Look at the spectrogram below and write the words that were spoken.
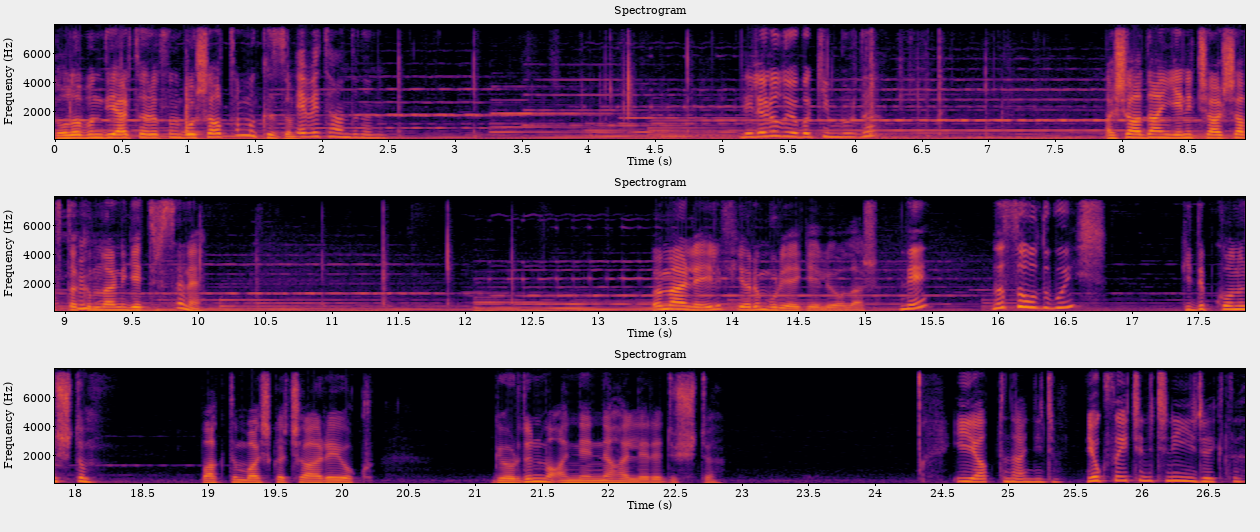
Dolabın diğer tarafını boşalttın mı kızım? Evet Handan Hanım. Neler oluyor bakayım burada? Aşağıdan yeni çarşaf takımlarını getirsene. Ömer'le Elif yarın buraya geliyorlar. Ne? Nasıl oldu bu iş? Gidip konuştum. Baktım başka çare yok. Gördün mü annen ne hallere düştü? İyi yaptın anneciğim. Yoksa için içini yiyecekti.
